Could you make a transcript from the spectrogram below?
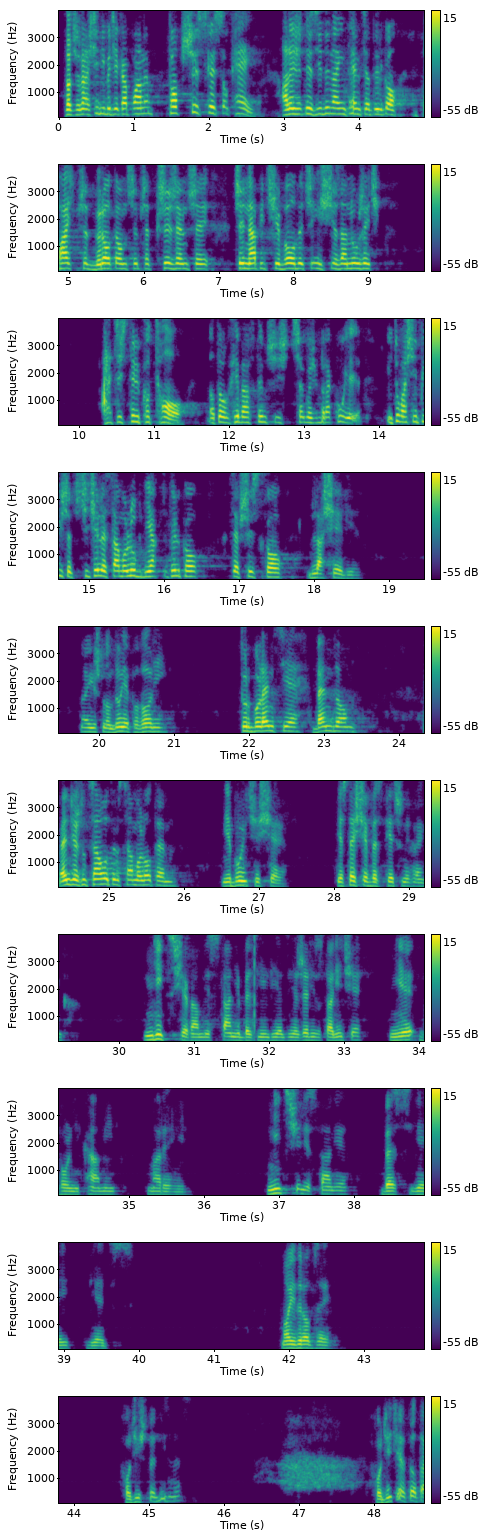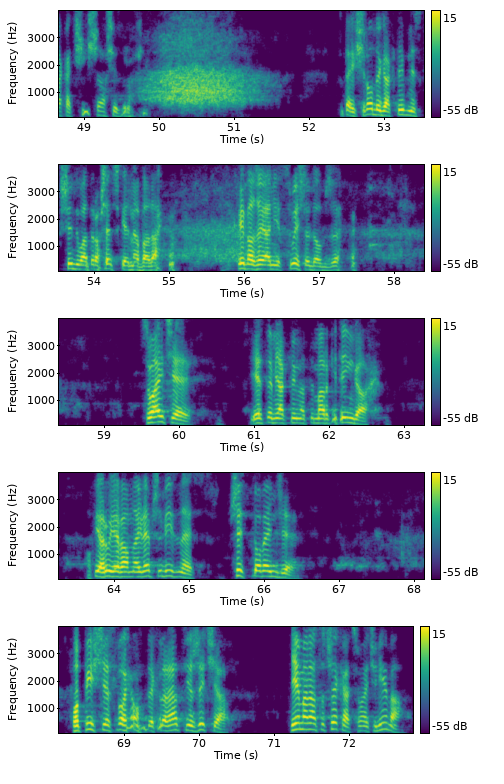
Za 13 dni będzie kapłanem. To wszystko jest okej. Okay. Ale że to jest jedyna intencja, tylko paść przed grotą, czy przed krzyżem, czy, czy napić się wody, czy iść się zanurzyć. Ale to jest tylko to. No to chyba w tym czegoś brakuje. I tu właśnie pisze, czciciele samolubni, jak to tylko chce wszystko dla siebie. No i już ląduje powoli. Turbulencje będą. Będzie rzucało tym samolotem. Nie bójcie się. Jesteście w bezpiecznych rękach. Nic się wam nie stanie bez jej wiedzy, jeżeli zostaniecie niewolnikami Maryi. Nic się nie stanie bez jej wiedzy. Moi drodzy, wchodzisz w ten biznes? Wchodzicie, to taka cisza się zrobi. Tutaj środek aktywny, skrzydła troszeczkę nawalają. Chyba, że ja nie słyszę dobrze. Słuchajcie, jestem jak tym na tym marketingach. Ofiaruję wam najlepszy biznes. Wszystko będzie. Podpiszcie swoją deklarację życia. Nie ma na co czekać, słuchajcie, nie ma.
